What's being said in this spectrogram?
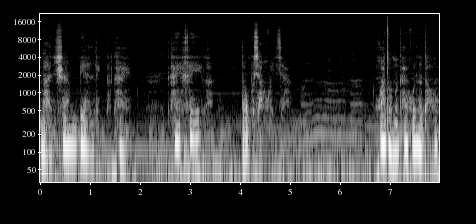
满山遍岭的开，开黑了都不想回家。花朵们开昏了头，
